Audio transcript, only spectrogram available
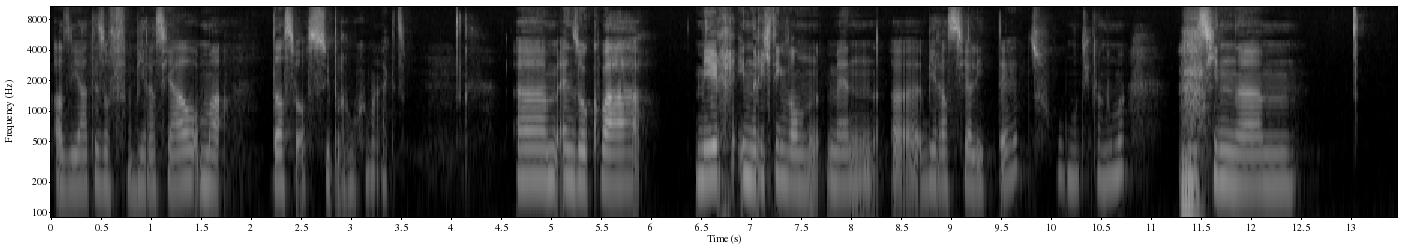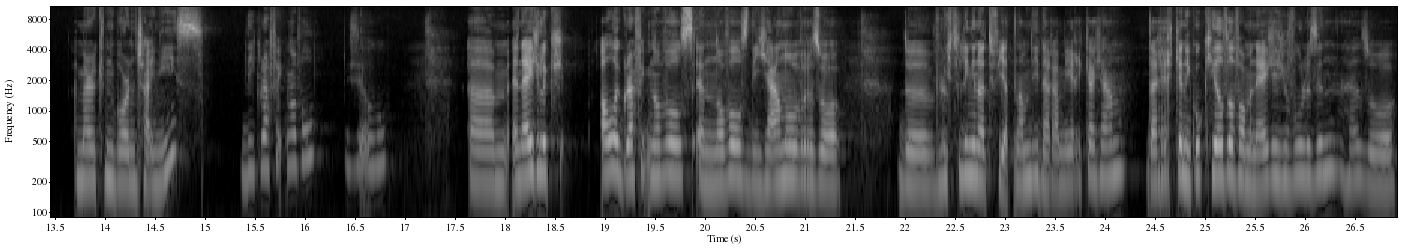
Aziatisch of biraciaal, maar dat is wel supergoed gemaakt. Ehm, en zo qua meer in de richting van mijn eh biracialiteit, hoe moet je dat noemen? Misschien ehm, American Born Chinese, die graphic novel, is heel goed. Ehm, en eigenlijk alle graphic novels en novels die gaan over zo de vluchtelingen uit Vietnam die naar Amerika gaan. Daar herken ik ook heel veel van mijn eigen gevoelens in. Hè? Zo,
